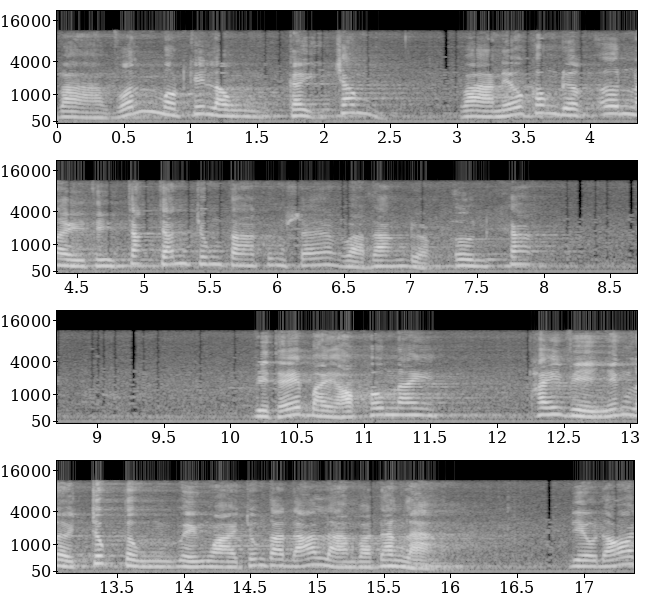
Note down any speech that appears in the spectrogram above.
và vẫn một cái lòng cậy trong. Và nếu không được ơn này thì chắc chắn chúng ta cũng sẽ và đang được ơn khác. Vì thế bài học hôm nay, thay vì những lời chúc tùng bề ngoài chúng ta đã làm và đang làm, điều đó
